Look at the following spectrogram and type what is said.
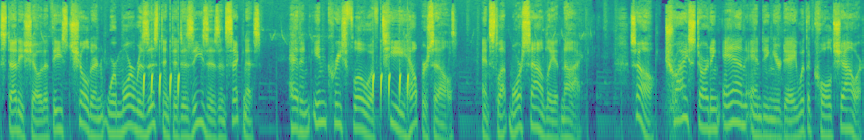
Studies show that these children were more resistant to diseases and sickness, had an increased flow of T helper cells, and slept more soundly at night. So, try starting and ending your day with a cold shower.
